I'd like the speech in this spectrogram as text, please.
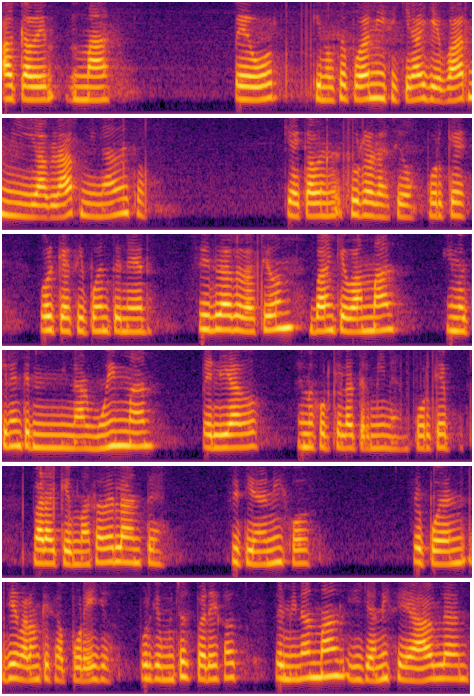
acabe más peor, que no se pueda ni siquiera llevar, ni hablar, ni nada de eso, que acaben su relación. ¿Por qué? Porque así pueden tener, si la relación van que va mal y no quieren terminar muy mal, peleados, es mejor que la terminen. porque Para que más adelante, si tienen hijos, se puedan llevar aunque sea por ellos. Porque muchas parejas terminan mal y ya ni se hablan,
